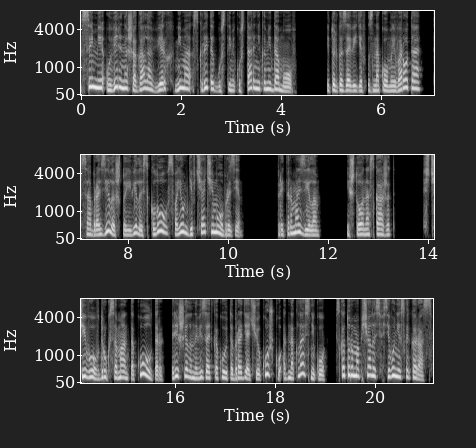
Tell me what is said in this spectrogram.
Сэмми уверенно шагала вверх мимо скрытых густыми кустарниками домов, и только завидев знакомые ворота, сообразила, что явилась Клоу в своем девчачьем образе. Притормозила. И что она скажет? С чего вдруг Саманта Коултер решила навязать какую-то бродячую кошку однокласснику, с которым общалась всего несколько раз?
